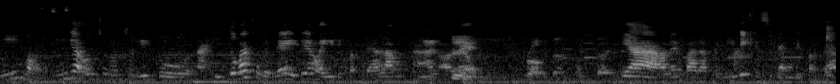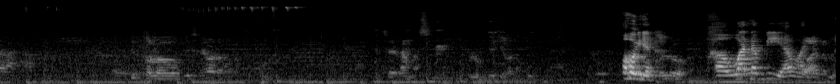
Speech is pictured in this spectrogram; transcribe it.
ini memenuhi nggak unsur-unsur itu nah itu kan sebenarnya itu yang lagi diperdalam kan Itu oleh ya oleh para penyidik yang sedang diperdalam Jadi kalau biasanya hukum, saya kan masih belum jadi orang hukum. oh ya Belum. eh, wannabe ya wannabe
